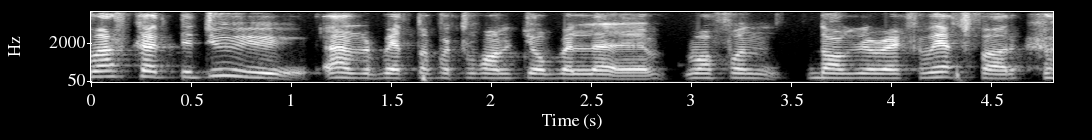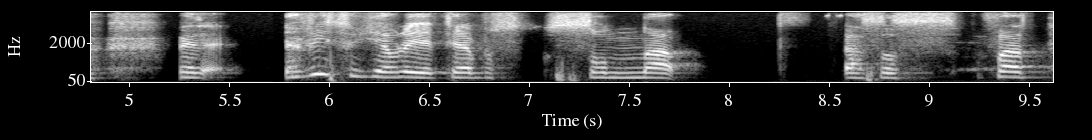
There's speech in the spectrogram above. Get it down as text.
varför kan inte du arbeta på ett vanligt jobb eller vad får en daglig verksamhet för? Men jag blir så jävla irriterad på sådana, alltså för att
